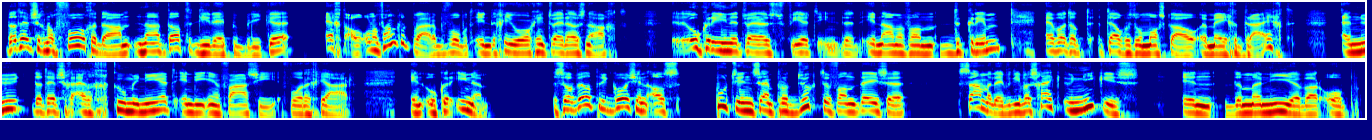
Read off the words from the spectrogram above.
Dat heeft zich nog voorgedaan nadat die republieken echt al onafhankelijk waren. Bijvoorbeeld in de Georgië in 2008. Oekraïne 2014, de inname van de Krim. Er wordt ook telkens door Moskou eh, mee gedreigd. En nu, dat heeft zich eigenlijk geculmineerd in die invasie vorig jaar in Oekraïne. Zowel Prigozhin als Poetin zijn producten van deze samenleving, die waarschijnlijk uniek is in de manier waarop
